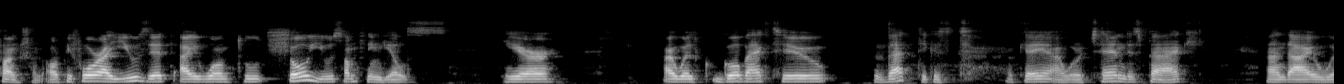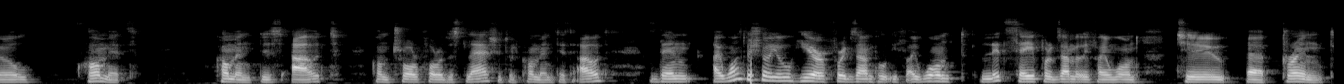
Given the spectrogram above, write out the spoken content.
function, or before I use it, I want to show you something else here I will go back to that text okay I will return this back and I will comment comment this out control for the slash it will comment it out. Then I want to show you here for example if I want let's say for example if I want to uh, print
